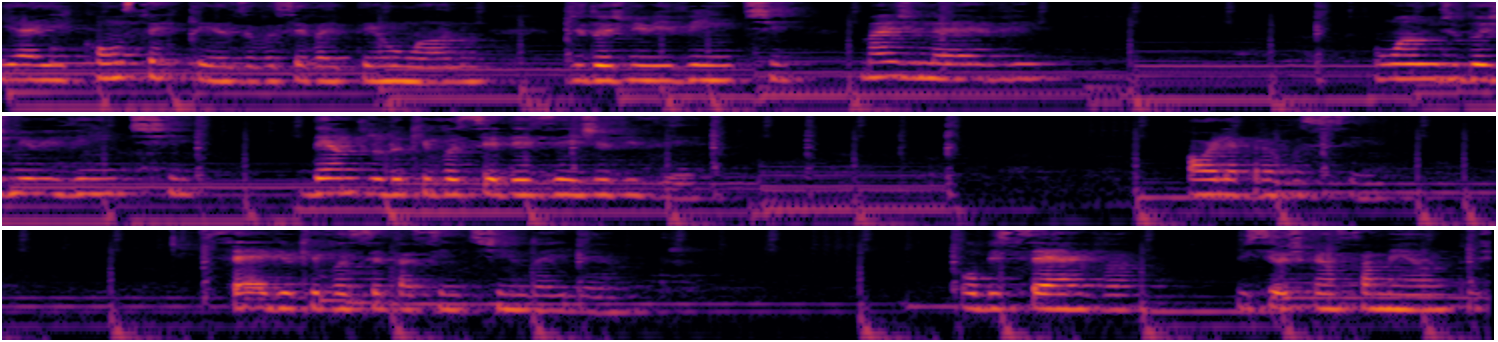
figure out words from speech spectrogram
E aí, com certeza, você vai ter um ano de 2020 mais leve, um ano de 2020 dentro do que você deseja viver. Olha para você. Segue o que você está sentindo aí dentro. Observa os seus pensamentos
